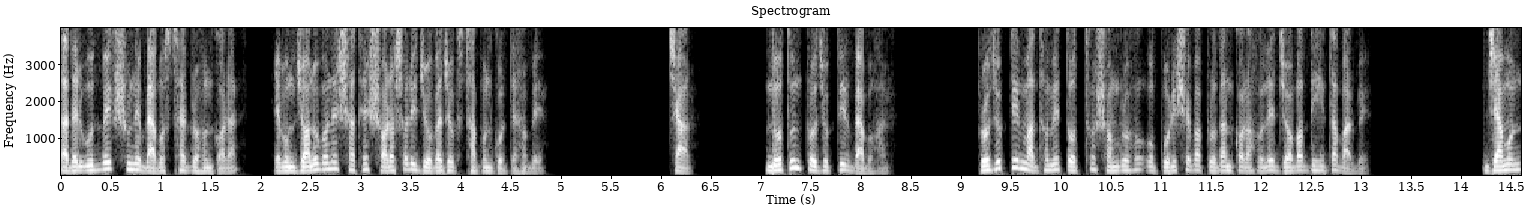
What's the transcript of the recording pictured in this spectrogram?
তাদের উদ্বেগ শুনে ব্যবস্থা গ্রহণ করা এবং জনগণের সাথে সরাসরি যোগাযোগ স্থাপন করতে হবে। চার, নতুন প্রযুক্তির ব্যবহার। প্রযুক্তির মাধ্যমে তথ্য সংগ্রহ ও পরিষেবা প্রদান করা হলে জবাবদিহিতা বাড়বে। যেমন,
